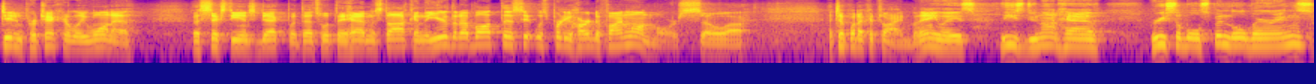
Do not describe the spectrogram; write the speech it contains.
didn't particularly want a a 60 inch deck, but that's what they had in stock. And the year that I bought this, it was pretty hard to find lawnmowers. So uh, I took what I could find. But anyways, these do not have greasable spindle bearings.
